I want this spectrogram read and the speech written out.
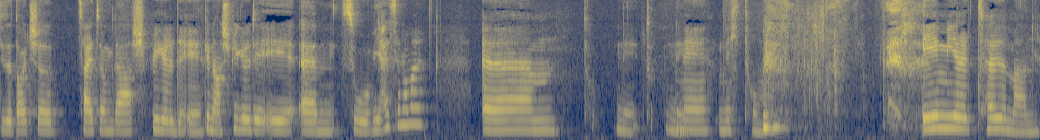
diese deutsche Zeitung da. Spiegel.de. Genau, spiegel.de ähm, zu, wie heißt der nochmal? Ähm, To nee, to nee. nee. nicht Thomas. Emil Tillmann.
